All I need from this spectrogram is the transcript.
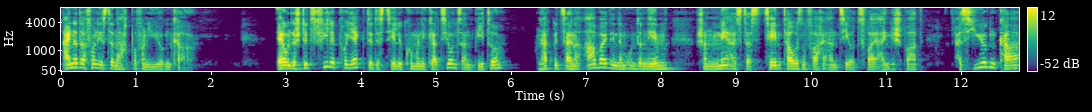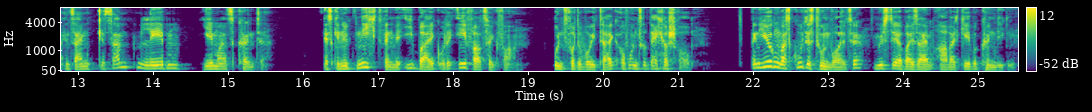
Einer davon ist der Nachbar von Jürgen K. Er unterstützt viele Projekte des Telekommunikationsanbieters und hat mit seiner Arbeit in dem Unternehmen schon mehr als das Zehntausendfache an CO2 eingespart, als Jürgen K. in seinem gesamten Leben jemals könnte. Es genügt nicht, wenn wir E-Bike oder E-Fahrzeug fahren und Photovoltaik auf unsere Dächer schrauben. Wenn Jürgen was Gutes tun wollte, müsste er bei seinem Arbeitgeber kündigen.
